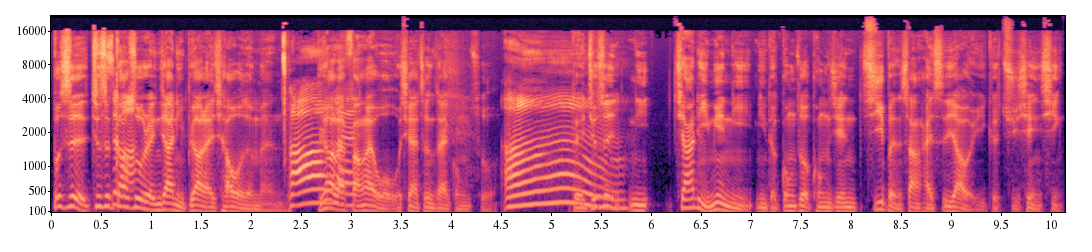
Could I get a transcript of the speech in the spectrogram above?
不是，就是告诉人家你不要来敲我的门，不要来妨碍我，我现在正在工作。哦，对，就是你家里面你你的工作空间基本上还是要有一个局限性，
